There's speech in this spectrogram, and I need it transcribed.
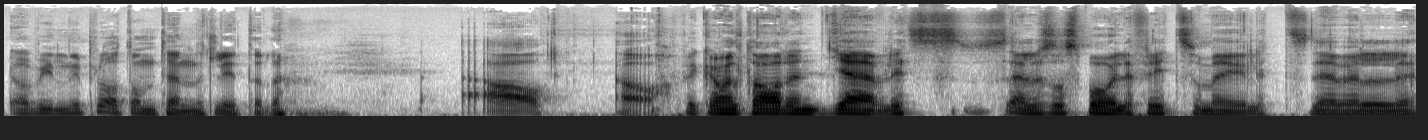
Ja, vill ni prata om Tenet lite eller? Ja. Ja, vi kan väl ta den jävligt, eller så spoilerfritt som möjligt. Det är väl...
